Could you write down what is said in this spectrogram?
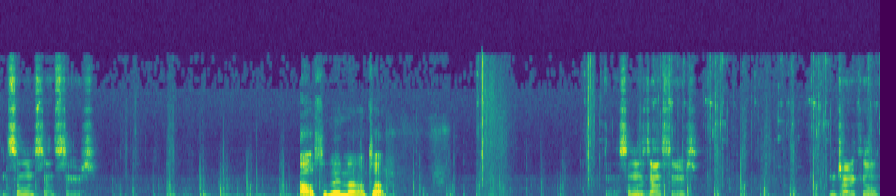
And someone's downstairs. Oh, so they're not on top. Yeah, someone's downstairs. I'm gonna try to kill him.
